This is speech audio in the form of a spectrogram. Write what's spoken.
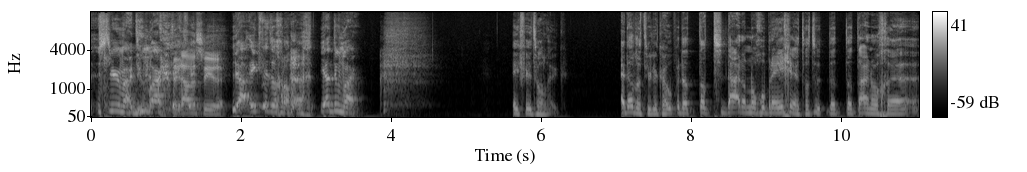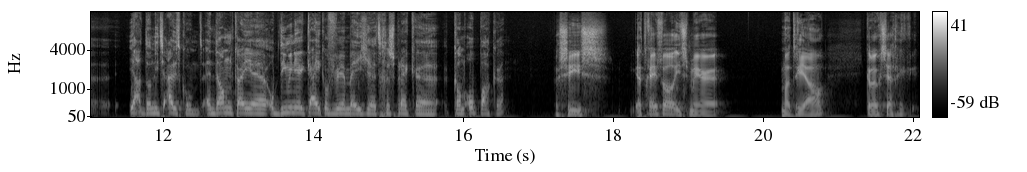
stuur maar, doe maar. Dan gaan we sturen. Ja, ik vind het wel grappig. Ja, doe maar. Ik vind het wel leuk. En dan natuurlijk hopen dat, dat ze daar dan nog op reageert. Dat, dat, dat daar nog eh, ja, dan iets uitkomt. En dan kan je op die manier kijken of je weer een beetje het gesprek eh, kan oppakken. Precies. Het geeft wel iets meer materiaal. Ik kan ook zeggen, ik-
